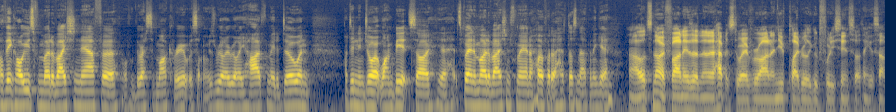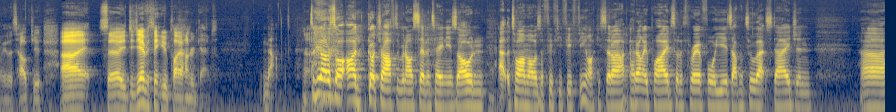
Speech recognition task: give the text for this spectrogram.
I think I'll use for motivation now for, well, for the rest of my career. It was something that was really, really hard for me to do. And I didn't enjoy it one bit. So, yeah, it's been a motivation for me, and I hope it doesn't happen again. Uh, well, it's no fun, is it? And it happens to everyone, and you've played really good footy since, so I think it's something that's helped you. Uh, so, did you ever think you'd play 100 games? No. To be honest, I, I got drafted when I was 17 years old, and at the time I was a 50-50. Like you said, I had only played sort of three or four years up until that stage, and uh,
